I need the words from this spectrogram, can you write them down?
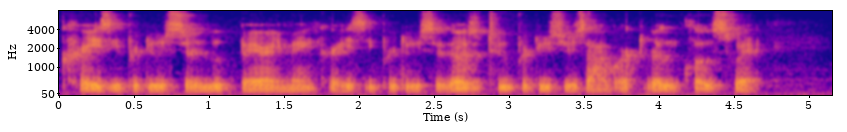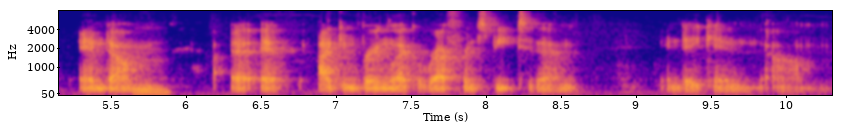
crazy producer, Luke Berryman, crazy producer. Those are two producers I worked really close with, and um, I- if I can bring like a reference beat to them, and they can um,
